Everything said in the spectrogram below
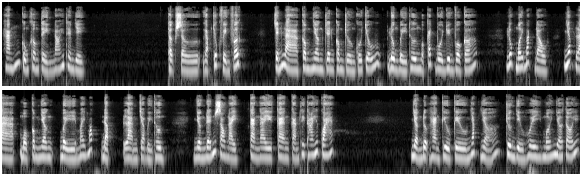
hắn cũng không tiện nói thêm gì. Thật sự gặp chút phiền phức. Chính là công nhân trên công trường của chú luôn bị thương một cách vô duyên vô cớ. Lúc mới bắt đầu, nhất là một công nhân bị máy móc đập làm cho bị thương. Nhưng đến sau này càng ngày càng cảm thấy thái quá. Nhận được hàng kiều kiều nhắc nhở, Trương Diệu Huy mới nhớ tới.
